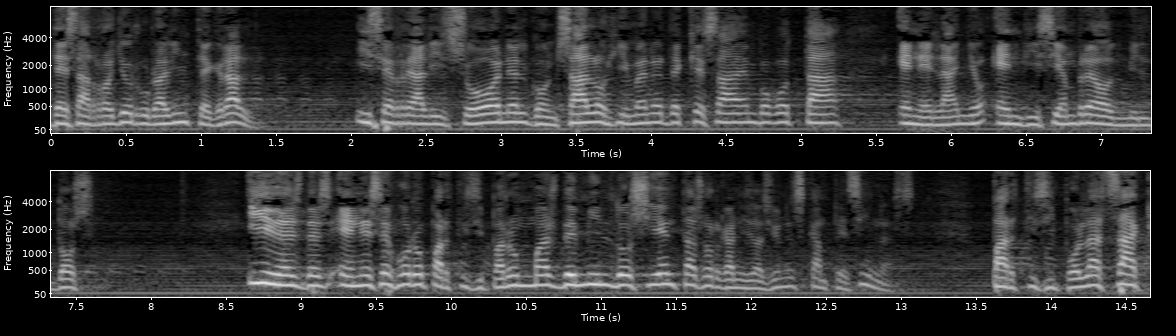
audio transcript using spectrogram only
Desarrollo Rural Integral y se realizó en el Gonzalo Jiménez de Quesada en Bogotá en el año en diciembre de 2012. Y desde en ese foro participaron más de 1200 organizaciones campesinas. Participó la SAC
